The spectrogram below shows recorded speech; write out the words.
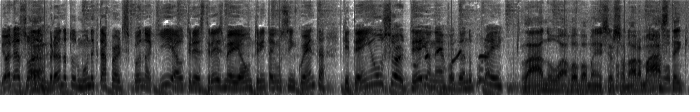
E olha só, É. lembrando a todo mundo que tá participando aqui, é o 3361-3150, que tem o sorteio, né, rodando por aí. Lá no arroba Amanhecer Sonora, mas tem que,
